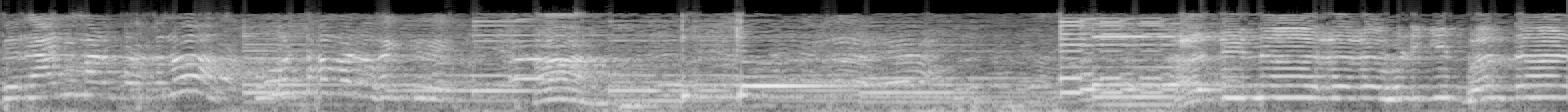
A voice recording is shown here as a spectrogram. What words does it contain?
ಬಿರಿಯಾನಿ ಮಾಡ್ಕೊಡ್ತಾನು? ಊಟ ಮಾಡಿ ಹೋಗ್ತೀವಿ ಹಾ. ಹದಿನಾರರ ಹುಡುಗಿ ಬಂದಾಳ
